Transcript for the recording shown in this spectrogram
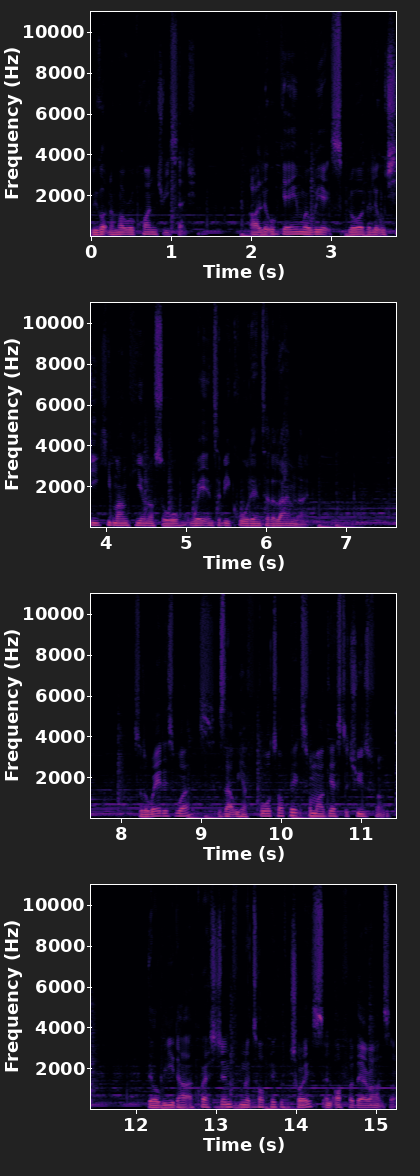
we got the moral quandary section our little game where we explore the little cheeky monkey on us all, waiting to be called into the limelight. So, the way this works is that we have four topics from our guests to choose from. They'll read out a question from the topic of choice and offer their answer.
